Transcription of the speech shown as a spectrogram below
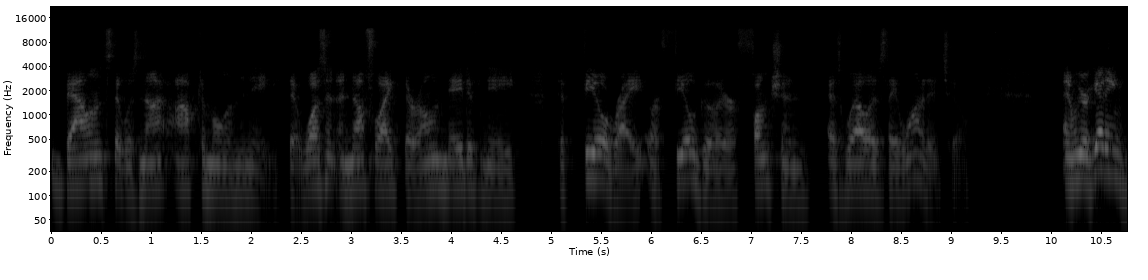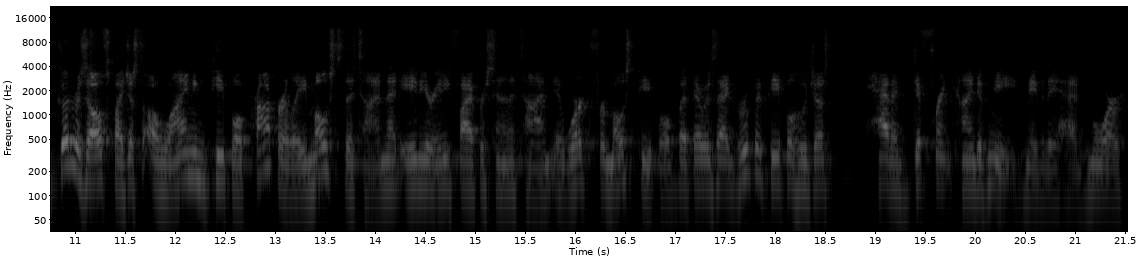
balance that was not optimal in the knee, that wasn't enough like their own native knee to feel right or feel good or function as well as they wanted it to. And we were getting good results by just aligning people properly most of the time, that 80 or 85% of the time. It worked for most people, but there was that group of people who just had a different kind of knee. Maybe they had more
